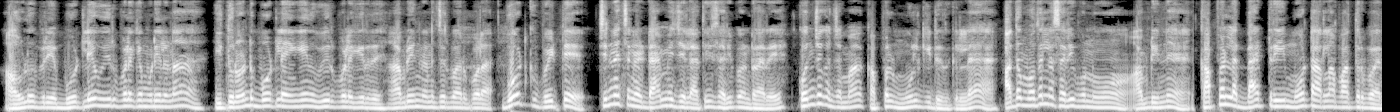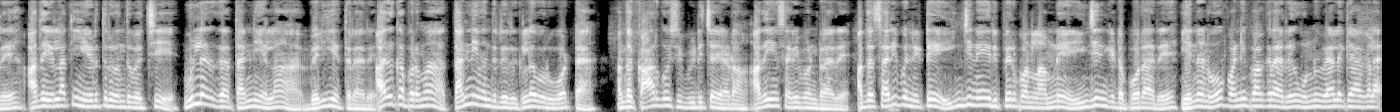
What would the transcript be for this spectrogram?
அவ்வளவு பெரிய போட்லயே உயிர் பிழைக்க முடியலனா? இத்தனோண்டு போட்ல எங்கேயும் உயிர் பிழைக்கிறது அப்படின்னு நினைச்சிருப்பாரு போல. போட்க்கு போயிட்டு சின்ன சின்ன டேமேஜ் எல்லாத்தையும் சரி பண்றாரு. கொஞ்சம் கொஞ்சமா கப்பல் மூழ்கிட்டு இருக்குல்ல. அதை முதல்ல சரி பண்ணுவோம் அப்படின்னு கப்பல்ல பேட்டரி மோட்டார்லாம் பார்த்திருப்பாரு. அதை எல்லாத்தையும் எடுத்துட்டு வந்து வச்சு உள்ள இருக்கிற தண்ணி எல்லாம் வெளியேத்துறாரு. அதுக்கப்புறமா தண்ணி வந்துட்டு இருக்குல்ல ஒரு ஓட்டை அந்த கார்கோ ஷிப் இடிச்ச இடம் அதையும் சரி பண்றாரு. அதை சரி பண்ணிட்டு இன்ஜினையும் ரிப்பேர் பண்ணலாம்னு இன்ஜின் கிட்ட போறாரு. என்னென்னவோ பண்ணி பாக்குறாரு ஒன்னும் வேலைக்கு ஆகல.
